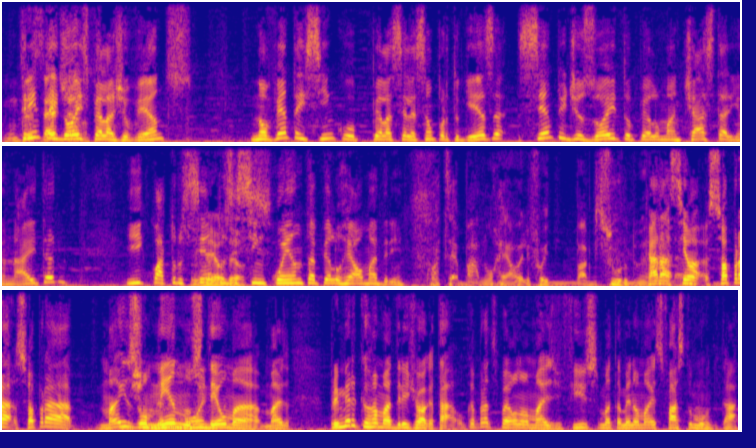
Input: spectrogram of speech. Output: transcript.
Com 17 32 anos. pela Juventus, 95 pela seleção portuguesa, 118 pelo Manchester United e 450 pelo Real Madrid. Quatro- é, bah, no real ele foi absurdo, né? Cara, assim, ó, só pra, só pra mais Bicho ou menos demônio. ter uma. Mais... Primeiro que o Real Madrid joga, tá? O Campeonato Espanhol não é o mais difícil, mas também não é o mais fácil do mundo, tá?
